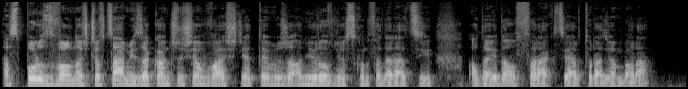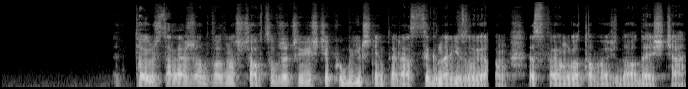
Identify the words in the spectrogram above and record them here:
A spór z wolnościowcami zakończy się właśnie tym, że oni również z Konfederacji odejdą w frakcji Artura Dziambora? To już zależy od wolnościowców. Rzeczywiście publicznie teraz sygnalizują swoją gotowość do odejścia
